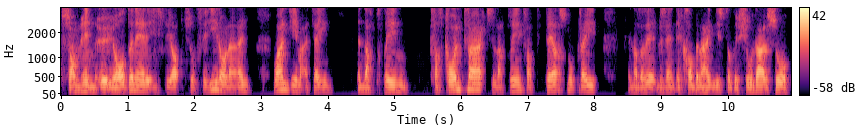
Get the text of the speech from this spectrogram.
something out of the ordinary to stay up. So from here on in, one game at a time, and they're playing for contracts and they're playing for personal pride, and they're representing the club. And I think yesterday show that. So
